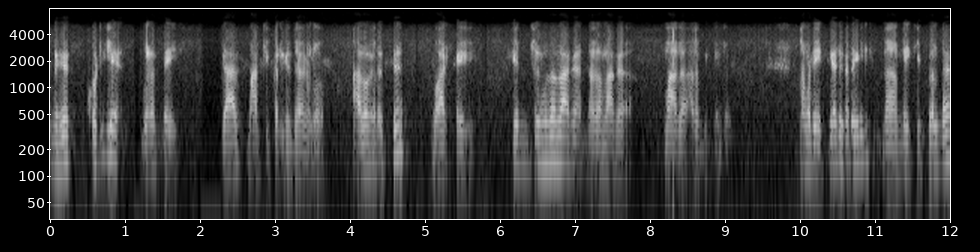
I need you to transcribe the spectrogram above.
மிக கொடிய குணத்தை யார் மாற்றிக் கொள்கின்றார்களோ அவர்களுக்கு வாழ்க்கை இன்று முதலாக நலமாக மாற ஆரம்பிக்கின்றது. நம்முடைய கேடுகளை நாம் நீக்கிக் கொள்ள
